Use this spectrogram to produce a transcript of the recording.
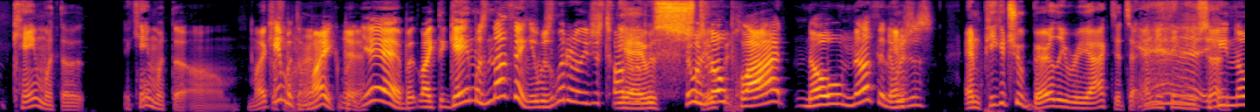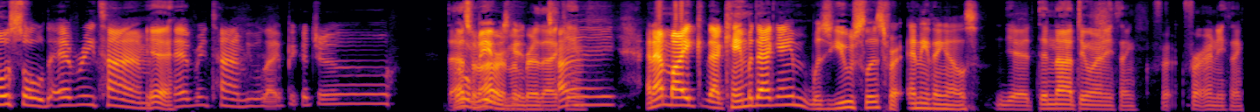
came with the. It came with the um It microphone. came with the right? mic, but yeah. but like the game was nothing. It was literally just talking. Yeah, it was. There was no plot, no nothing. It And was just and Pikachu barely reacted to anything you said. He no sold every time. Yeah. every time you were like Pikachu. That's Little what I remember that game. And that mic that came with that game was useless for anything else. Yeah, it did not do anything for for anything.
